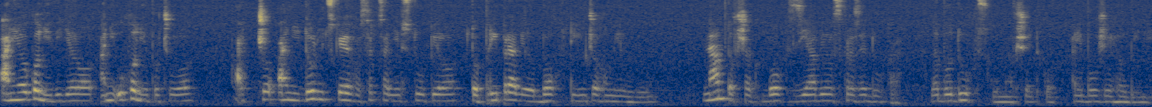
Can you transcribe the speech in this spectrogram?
ani oko nevidelo, ani ucho nepočulo, a čo ani do ľudského srdca nevstúpilo, to pripravil Boh tým, čo ho milujú. Nám to však Boh zjavil skrze ducha, lebo duch skúma všetko, aj Božie hlbiny.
